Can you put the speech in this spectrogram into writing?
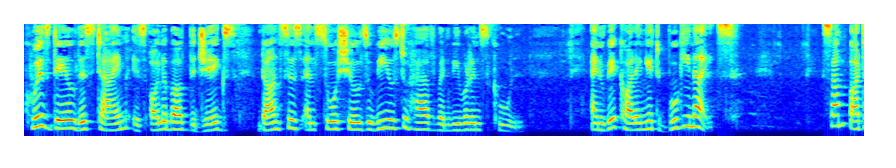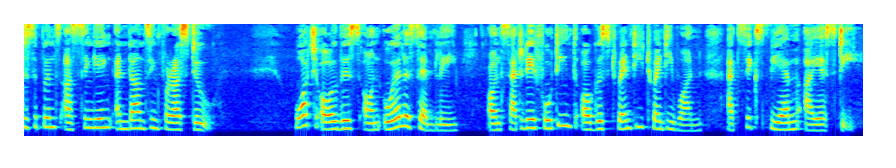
Quizdale this time is all about the jigs, dances, and socials we used to have when we were in school. And we're calling it Boogie Nights. Some participants are singing and dancing for us too. Watch all this on OL Assembly on Saturday, 14th August 2021 at 6 pm IST.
